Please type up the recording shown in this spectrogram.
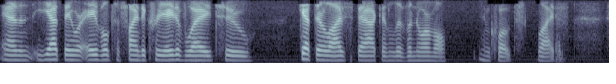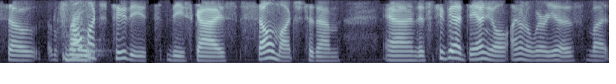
And yet they were able to find a creative way to get their lives back and live a normal in quotes life. So so Right. much to these these guys, so much to them. And it's too bad Daniel, I don't know where he is, but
